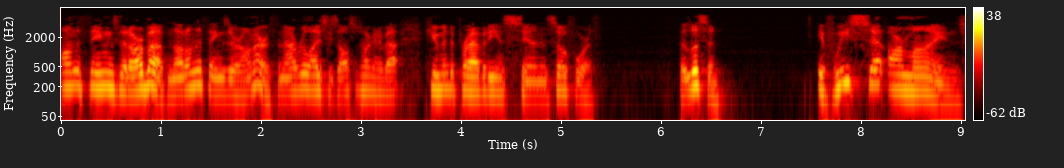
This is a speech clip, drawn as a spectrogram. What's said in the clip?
on the things that are above, not on the things that are on earth. And I realize he's also talking about human depravity and sin and so forth. But listen, if we set our minds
